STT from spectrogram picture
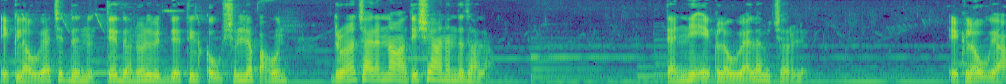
एकलव्याचे धनु ते धनुर्विद्येतील कौशल्य पाहून द्रोणाचार्यांना अतिशय आनंद झाला. त्यांनी एकलव्याला विचारले एकलव्या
